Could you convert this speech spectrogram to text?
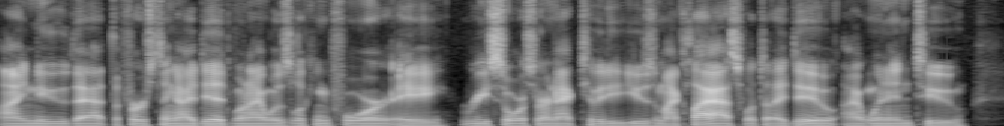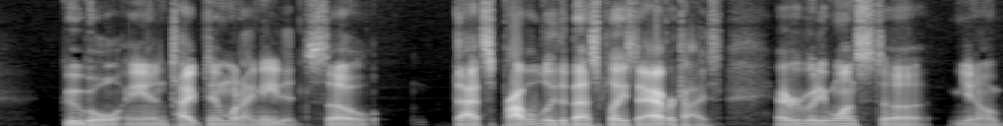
I knew that the first thing I did when I was looking for a resource or an activity to use in my class, what did I do? I went into Google and typed in what I needed. So that's probably the best place to advertise. Everybody wants to, you know,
